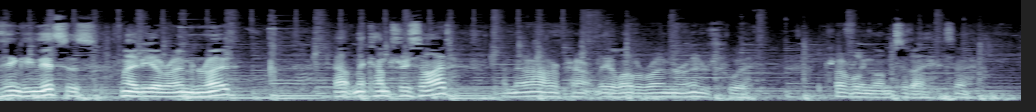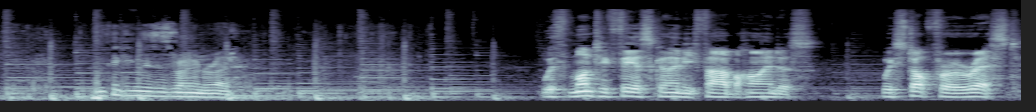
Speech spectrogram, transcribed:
We're thinking this is maybe a Roman road out in the countryside, and there are apparently a lot of Roman roads we're travelling on today. So I'm thinking this is Roman road. With Montefiascone far behind us, we stopped for a rest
